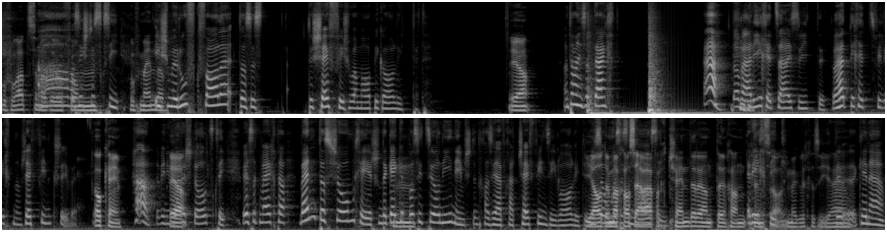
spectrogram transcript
auf Watson Ah, oder auf, was ist das gewesen? auf Männer. Ist mir aufgefallen, dass es der Chef ist, der am Abend anruft. Ja, Und dann habe ich so gedacht, ah, da wäre ich jetzt eins weiter. Da hätte ich jetzt vielleicht noch Chefin geschrieben. okay. Ha, da bin ich Ja. sehr stolz gewesen. Weil ich so gemerkt habe, wenn du das schon umkehrst und eine Gegenposition einnimmst, dann kann sie einfach auch die Chefin sein. Mhm. Ja, oder man kann es auch Mann einfach sein? gendern und dann kann es alle möglichen sein. Ja, ja. Genau,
